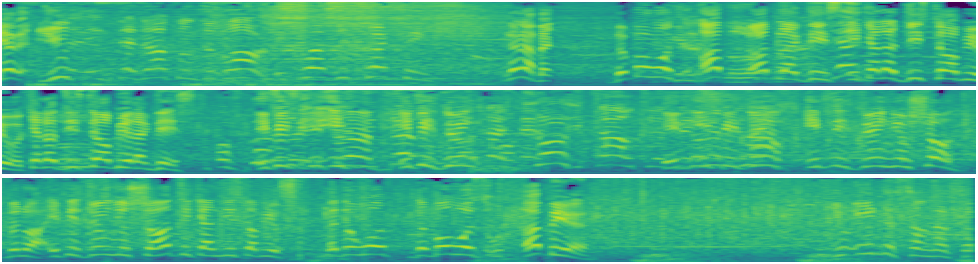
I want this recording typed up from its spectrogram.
yeah, but you. It said out on the ball. It was distracting. No, no, but the ball was up, up like this. He cannot disturb you. He cannot disturb you like this. If he's, if, if he's doing, Of. It's if, if he's doing, if he's doing your shot, Benoit, if he's doing your shot, he can disturb you. But the ball, the ball was up here. You in the sun also.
